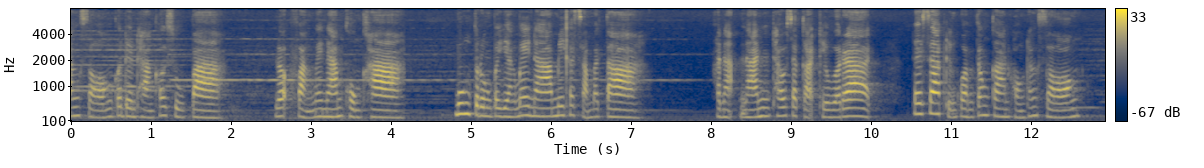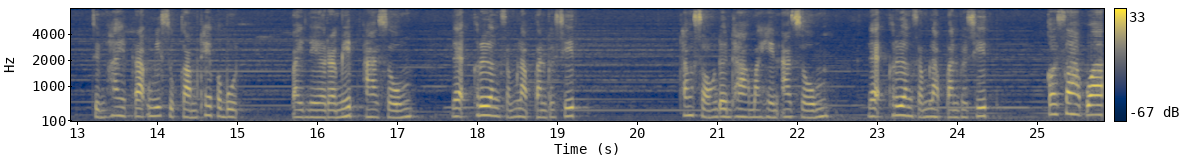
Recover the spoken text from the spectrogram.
ทั้งสองก็เดินทางเข้าสู่ป่าเลาะฝั่งแม่น้ำคงคา มุ่งตรงไปยังแม่น้ำมิคสัมปตา ขณะนั้นเท้าสกัดเทวราชได้ทราบถึงความต้องการของทั้งสอง จึงให้พระวิสุกรรมเทพบุตร ไปเนรมิตอาสม และเครื่องสำหรับบรรพชิต ทั้งสองเดินทางมาเห็นอาสม และเครื่องสำหรับบรรพชิต ก็ทราบว่า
